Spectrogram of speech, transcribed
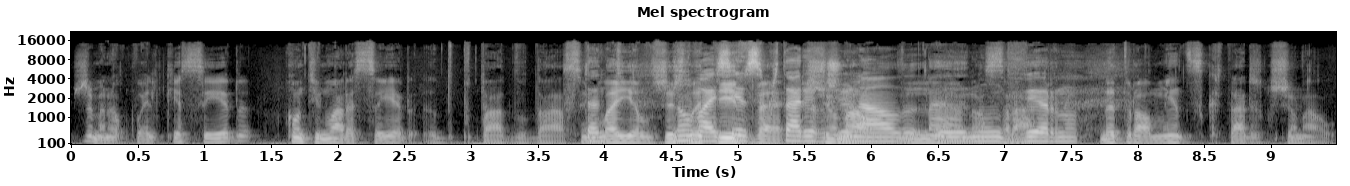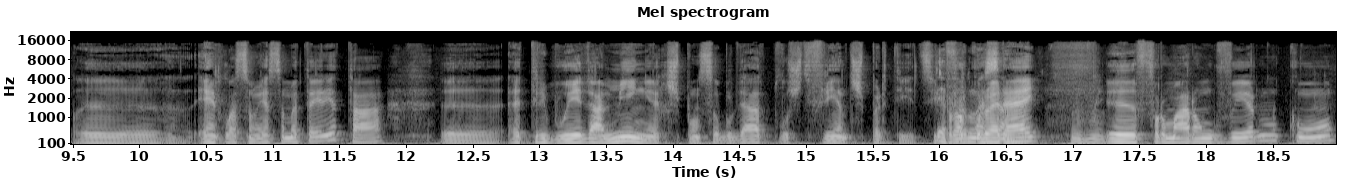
José Manuel Coelho quer ser continuar a ser deputado da Portanto, Assembleia Legislativa não vai ser secretário regional, regional não, num será, governo naturalmente secretário regional. Uh, em relação a essa matéria está uh, atribuída à minha responsabilidade pelos diferentes partidos. E procurarei uhum. uh, formar um governo com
